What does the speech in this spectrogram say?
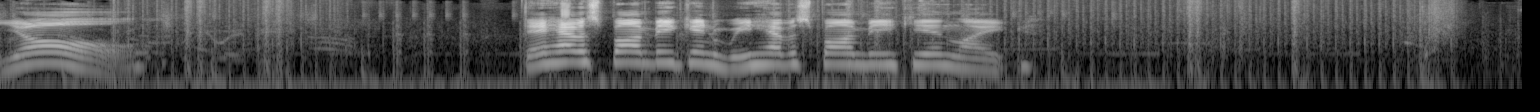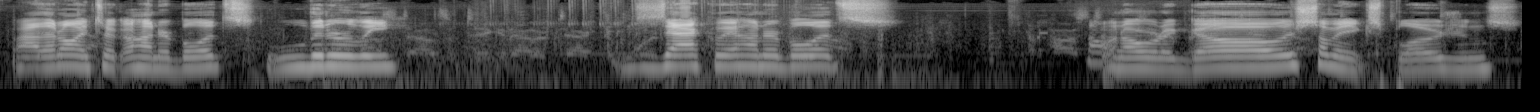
Y'all. They have a spawn beacon. We have a spawn beacon. Like. Wow, that only took 100 bullets. Literally. Exactly 100 bullets. I don't know where to go. There's so many explosions.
